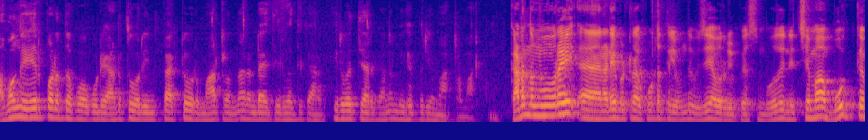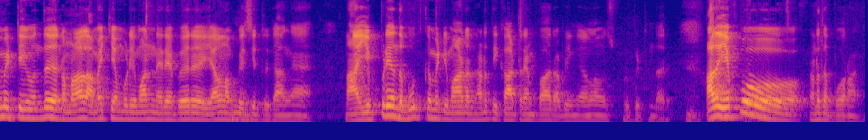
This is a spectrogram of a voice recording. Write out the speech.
அவங்க ஏற்படுத்த போகக்கூடிய அடுத்த ஒரு இம்பேக்ட் ஒரு மாற்றம் தான் ரெண்டாயிரத்தி இருபத்தி ஆறு இருபத்தி ஆறுக்கான மிகப்பெரிய மாற்றமாக இருக்கும். கடந்த முறை நடைபெற்ற கூட்டத்தில் வந்து விஜய் அவர்கள் பேசும்போது நிச்சயமா பூத் கமிட்டி வந்து நம்மளால அமைக்க முடியுமான்னு நிறைய பேர் ஏளனம் பேசிட்டு இருக்காங்க. நான் எப்படி அந்த பூத் கமிட்டி மாடல் நடத்தி காட்டுறேன் பார் அப்படிங்கிறதெல்லாம் குறிப்பிட்டிருந்தாரு. அதை எப்போ நடத்த போறாங்க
